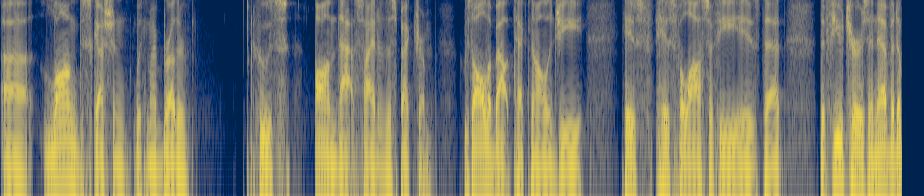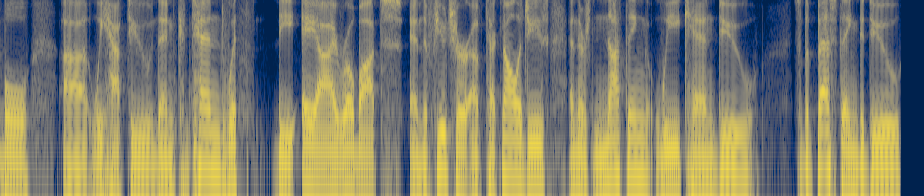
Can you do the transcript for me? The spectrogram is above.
uh, long discussion with my brother who's on that side of the spectrum, who's all about technology. His his philosophy is that the future is inevitable. Uh, we have to then contend with the AI, robots, and the future of technologies, and there's nothing we can do. So the best thing to do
